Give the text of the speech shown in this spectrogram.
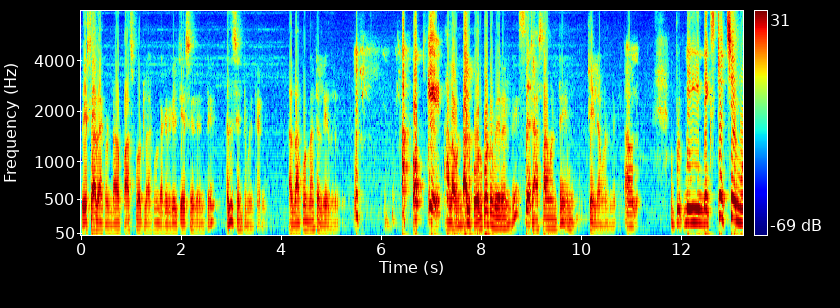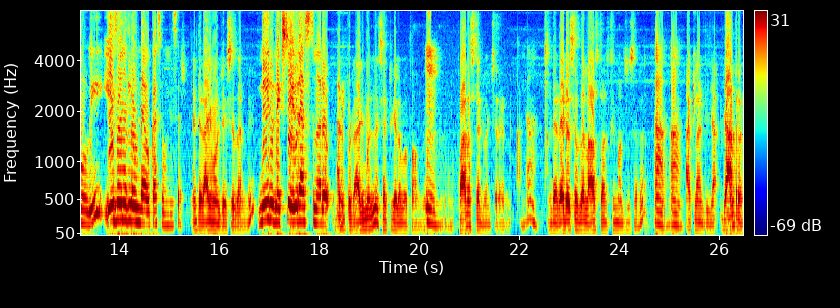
వీసా లేకుండా పాస్పోర్ట్ లేకుండా అక్కడికి వెళ్ళి చేసాడంటే అది సెంటిమెంట్ అండి. అది రాకుండా అంటే లేదండి ఓకే. అలా ఉండాలి కోరుకోవటం వేరండి. చేస్తామంటే చేయలేమండి. అవును. ఇప్పుడు మీ నెక్స్ట్ వచ్చే మూవీ ఏ జోనర్లో ఉండే అవకాశం ఉంది సార్ అంటే రాజమౌళి చేసేదాన్ని. మీరు నెక్స్ట్ ఏది రాస్తున్నారో ఇప్పుడు రాజమౌళిలో సెట్కి వెళ్ళబోతా ఉంది. ఫారెస్ట్ అడ్వెంచర్ అండి? అంటే raiders of the lost ark cinema చూసారా. అట్లాంటి జాంటర్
